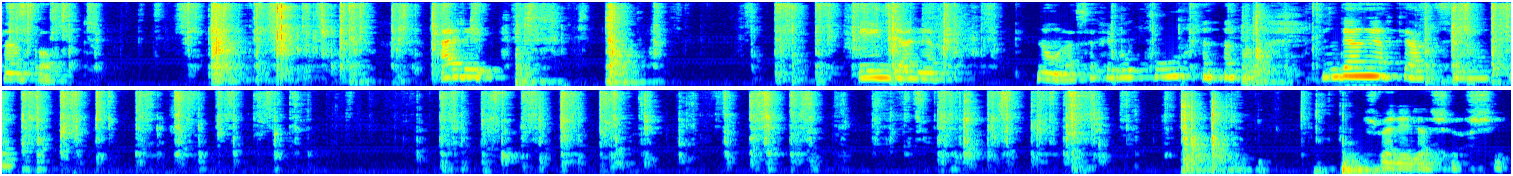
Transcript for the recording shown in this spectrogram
peu importe. Allez. Et une dernière. Non, là, ça fait beaucoup. une dernière carte, c'est bon. Je vais aller la chercher.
